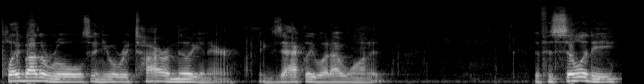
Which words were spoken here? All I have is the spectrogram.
play by the rules and you'll retire a millionaire. Exactly what I wanted. The facility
